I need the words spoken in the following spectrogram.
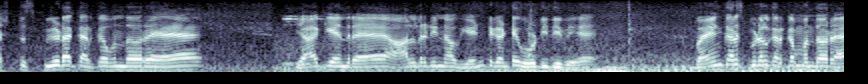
ಅಷ್ಟು ಸ್ಪೀಡಾಗಿ ಕರ್ಕೊ ಬಂದವ್ರೆ. ಯಾಕೆ ಅಂದರೆ ಆಲ್ರೆಡಿ ನಾವು ಎಂಟು ಗಂಟೆಗೆ ಹೊರಟಿದ್ದೀವಿ. ಭಯಂಕರ ಸ್ಪೀಡಲ್ಲಿ ಕರ್ಕೊಂಬಂದವ್ರೆ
